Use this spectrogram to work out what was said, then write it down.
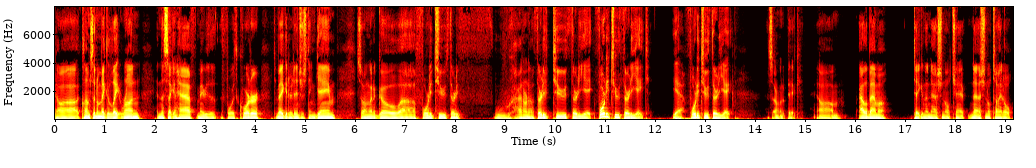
Uh, Clemson will make a late run in the second half, maybe the, fourth quarter, to make it an interesting game. So I'm going to go uh, 42 30. Ooh, I don't know, 32 38. 42 38. Yeah, 42 38. That's what I'm going to pick. Um, Alabama taking the national national title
